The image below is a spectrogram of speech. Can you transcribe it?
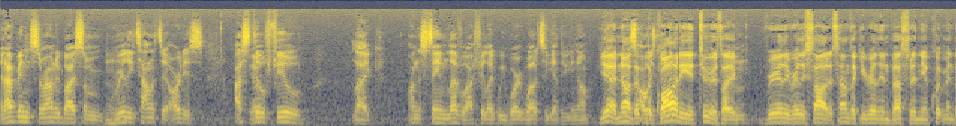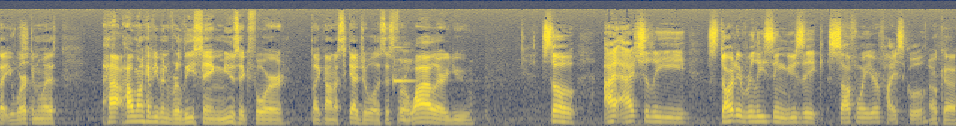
and I've been surrounded by some Mhm. really talented artists, I still feel like on the same level. I feel like we work well together, you know? Yeah, no, the, the good to- quality too is like Mhm. really, really solid. It sounds like you really invested in the equipment that you're working with. How how long have you been releasing music for, like on a schedule? Is this for a Mm. while, or you? So I actually started releasing music sophomore year of high school Okay.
